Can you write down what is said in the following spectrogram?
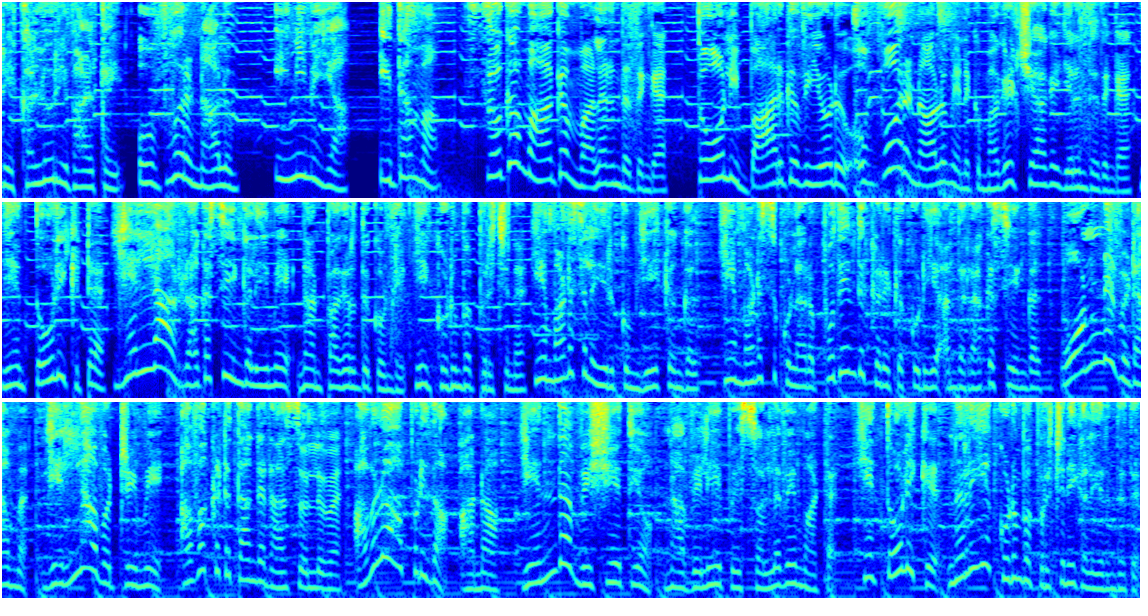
என்னுடைய கல்லூரி வாழ்க்கை ஒவ்வொரு நாளும் இனிமையா இதமா? சுகமாக மலர்ந்ததுங்க. தோழி பார்கவியோடு ஒவ்வொரு நாளும் எனக்கு மகிழ்ச்சியாக இருந்ததுங்க. என் தோழி கிட்ட எல்லா ரகசியங்களையுமே நான் பகிர்ந்து கொண்டேன். என் குடும்ப பிரச்சனை என் மனசுல இருக்கும் ஏக்கங்கள் என் மனசுக்குள்ளார புதைந்து கிடக்கக்கூடிய அந்த ரகசியங்கள் ஒண்ணு விடாம எல்லாவற்றையுமே அவகிட்ட தாங்க நான் சொல்லுவேன். அவளும் அப்படிதான். ஆனா எந்த விஷயத்தையும் நான் வெளியே போய் சொல்லவே மாட்டேன். என் தோழிக்கு நிறைய குடும்ப பிரச்சனைகள் இருந்தது.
